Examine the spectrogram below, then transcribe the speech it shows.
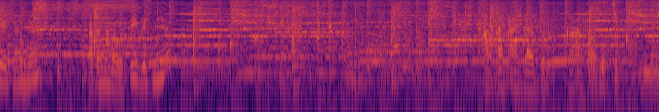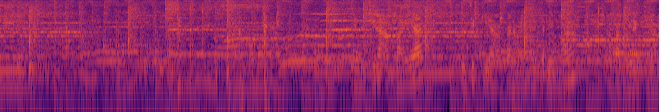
biasanya. Katanya bauti biasanya. Akan ada berkah atau rezeki. Kira-kira apa ya rezeki yang akan kita terima? Apa kira-kira?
